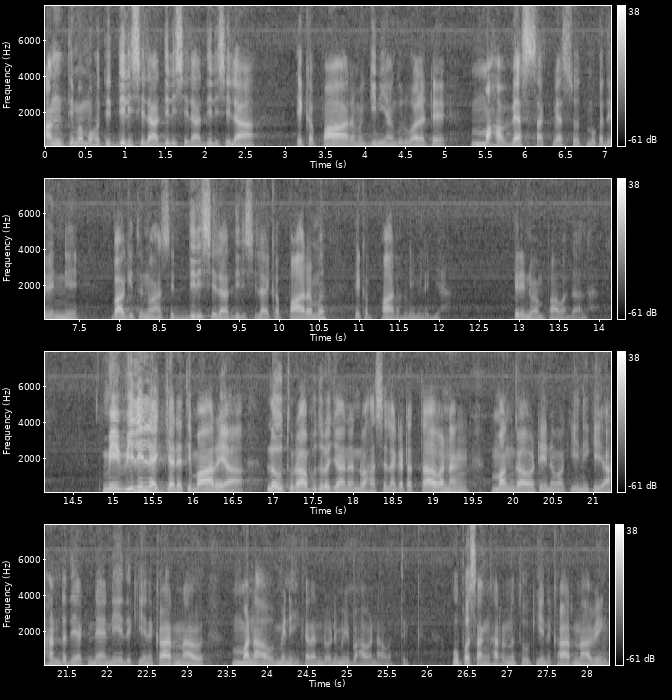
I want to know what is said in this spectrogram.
අන්තිම මොහොතේ දිලිසිලා දිලිසිලා දිලිසිලා එක පාරම ගිනි අඟුරු වලට මහ වැස්සක් වැස්සොත් මොකද වෙන්නේ භාගිතුන් වහසේ දිලිසිලා දිලිසිලා එක පාරම එක පාරම නිමිල ගිය. පිරිනිවම් පාවදාලා. මේ විලිල්ලැක් ජනැති මාරයා ලොවතුරා බුදුරජාණන් වහන්ස ළඟටත් ආවනං මංගාවට එනවා කියන එක අහන්ඩ දෙයක් නෑ නේද කියන කාරණාව මනාව මෙනෙහි කරන්නඩුවන මේ භාවනාවත් එක්. උපසංහරණතෝ කියන කාරණාවෙන්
